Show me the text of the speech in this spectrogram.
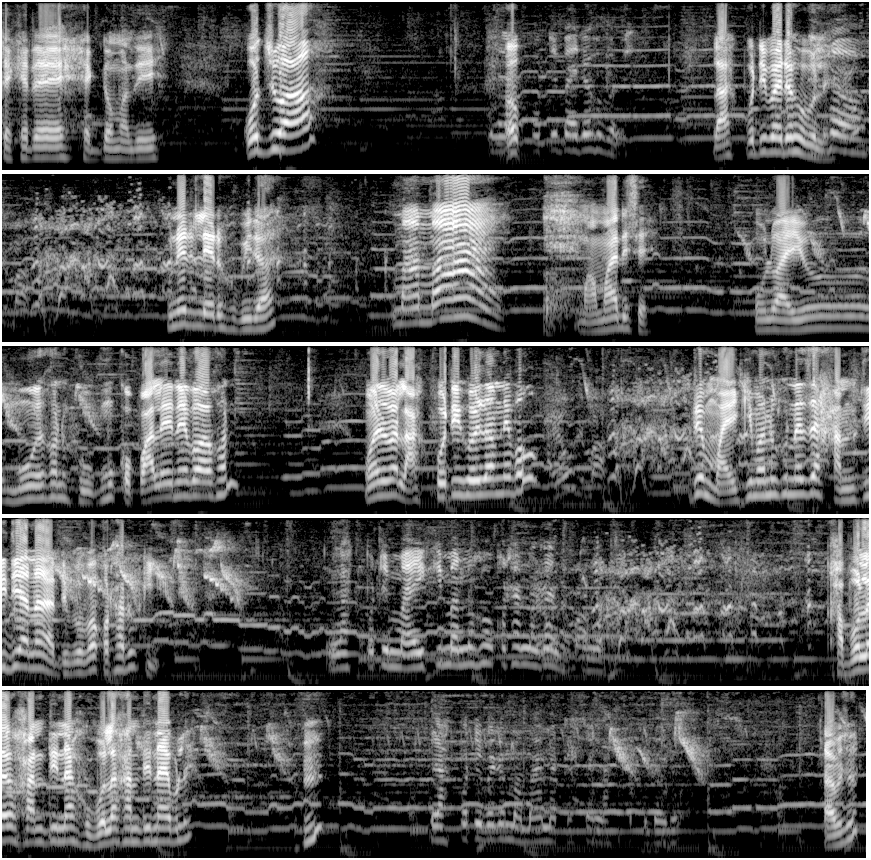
তেখেতে একদম আজি ক'ত যোৱা। লাখপতি বাইদেউ হ'বলে। কোনে দিলে এইটো সুবিধা? মামাই। দিছে। বোলো মোৰ এখন সু- মোৰ কপালে নে বাৰু এখন? মই যেনিবা লাখপতি হৈ যাম নে বাৰু? এতিয়া মাইকী মানুহখনে যে শান্তি দিয়া নাই ৰাতিপুৱা বাৰু কথাটো কি? লাখপতি মাইকী মানুহৰ কথা নাজানো। খাবলৈ শান্তি নাই শুবলৈ শান্তি নাই বোলে? লাখপতি বাইদেউ মামাই মাতিছে লাখপতি বাইদেউ। তাৰপিছত?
